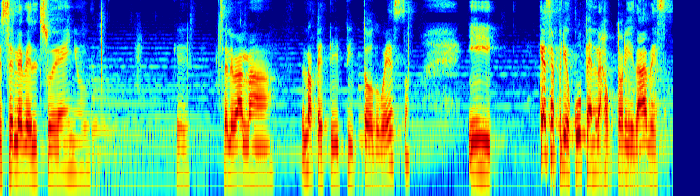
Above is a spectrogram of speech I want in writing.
que se le ve el sueño, que se le va el apetito y todo eso. Y que se preocupen las autoridades.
